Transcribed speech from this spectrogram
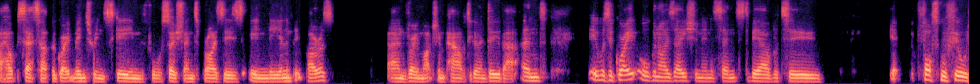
i helped set up a great mentoring scheme for social enterprises in the olympic boroughs and very much empowered to go and do that. And it was a great organization in a sense to be able to fossil fuel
